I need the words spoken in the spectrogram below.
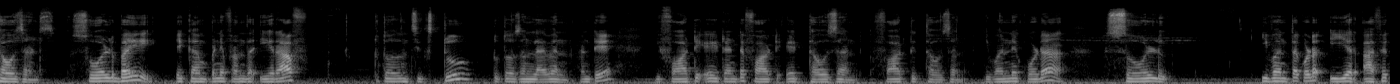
thousands sold by a company from the year of two thousand six to two thousand eleven అంటే ఈ ఫార్టీ ఎయిట్ అంటే forty eight thousand forty thousand ఇవన్నీ కూడా సోల్డ్ ఇవంతా కూడా ఇయర్ ఆఫ్ ఏ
